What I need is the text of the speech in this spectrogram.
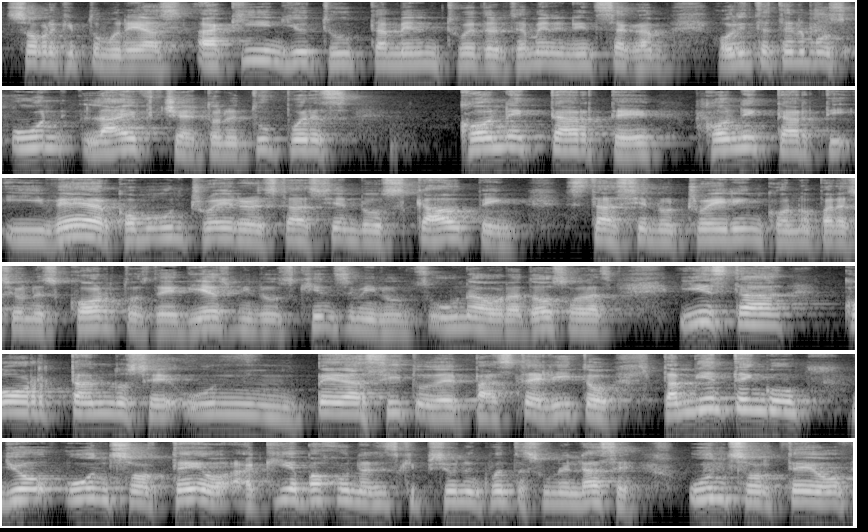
sobre criptomonedas aquí en YouTube, también en Twitter, también en Instagram. Ahorita tenemos un live chat donde tú puedes conectarte, conectarte y ver cómo un trader está haciendo scalping, está haciendo trading con operaciones cortos de 10 minutos, 15 minutos, una hora, dos horas y está cortándose un pedacito de pastelito. También tengo yo un sorteo. Aquí abajo en la descripción encuentras un enlace. Un sorteo.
